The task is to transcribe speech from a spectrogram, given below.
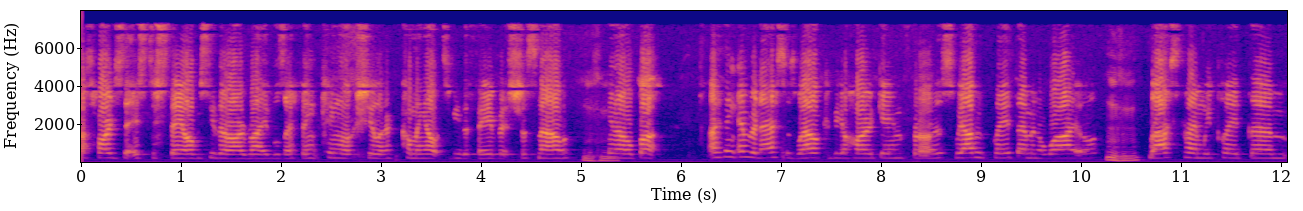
As hard as it is to stay, obviously there are rivals. I think King Loch Sheila coming out to be the favourites just now hmm you know. But I think Inverness as well could be a hard game for us. We haven't played them in a while. hmm Last time we played them,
